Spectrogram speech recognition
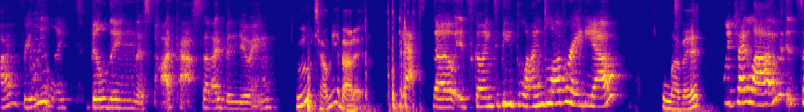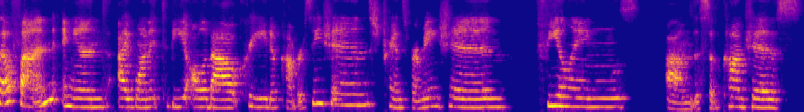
i really liked building this podcast that i've been doing. Ooh tell me about it. Yes so it's going to be blind love radio. Love it which I love. It's so fun. And I want it to be all about creative conversations, transformation, feelings, um, the subconscious.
